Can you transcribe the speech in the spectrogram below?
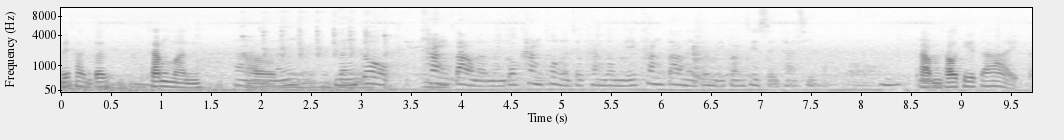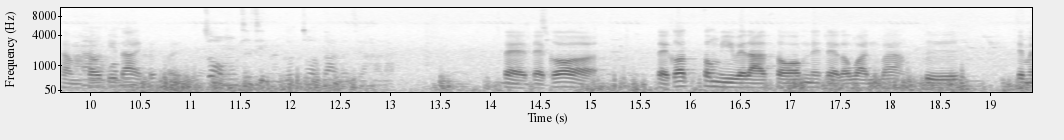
ไม่ทันก็ช่างมัน 啊， เอา 能能够看到了，能够看透了就看到，没看到呢就没关系，随他去吧。 ทำเท่าที่ได้ทำเท่าที่ได้ค่อย 做我们自己能够做到的就好了。 ๆแต่แต่ก็ แต่ก็ต้องมีเวลาซ้อมในแต่ละวันบ้าง คือใช่ไหม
